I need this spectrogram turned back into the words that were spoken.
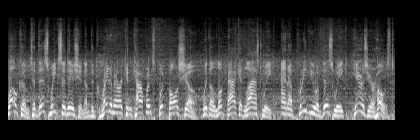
Welcome to this week's edition of the Great American Conference Football Show. With a look back at last week and a preview of this week, here's your host,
